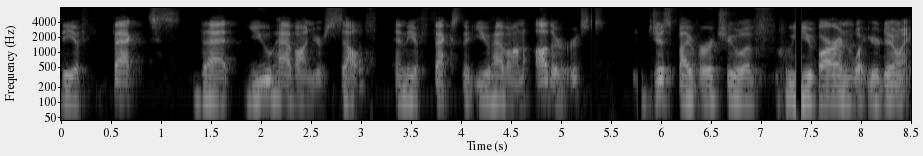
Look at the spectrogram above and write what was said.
the effects that you have on yourself and the effects that you have on others just by virtue of who you are and what you're doing.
